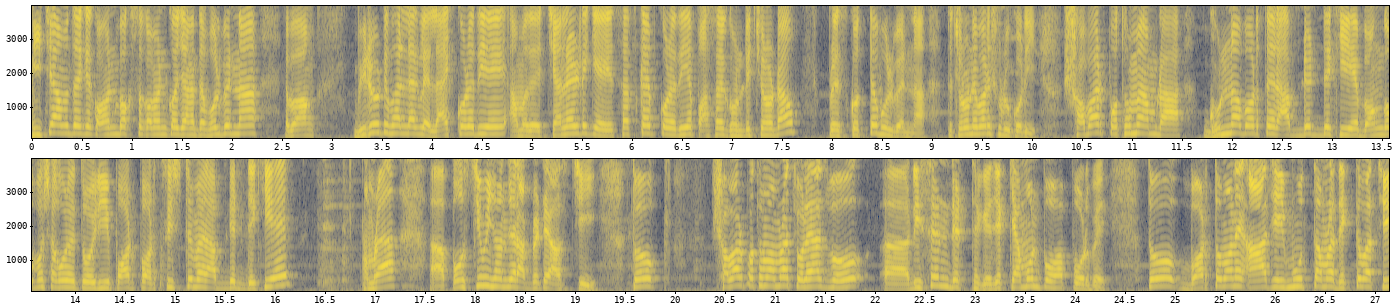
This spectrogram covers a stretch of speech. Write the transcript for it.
নিচে আমাদেরকে কমেন্ট বক্সে কমেন্ট করে জানাতে ভুলবেন না এবং ভিডিওটি ভালো লাগলে লাইক করে দিয়ে আমাদের চ্যানেলটিকে সাবস্ক্রাইব করে দিয়ে পাশের ঘন্টির চিহ্নটাও প্রেস করতে ভুলবেন না। তো চলুন এবারে শুরু করি। সবার প্রথমে আমরা ঘূর্ণাবর্তের আপডেট দেখিয়ে, বঙ্গোপসাগরে তৈরি পরপর সিস্টেমের আপডেট দেখিয়ে আমরা পশ্চিমী ঝঞ্ঝার আপডেটে আসছি। তো সবার প্রথম আমরা চলে আসব রিসেন্ট ডেট থেকে যে কেমন প্রভাব পড়বে। তো বর্তমানে আজ এই মুহূর্তে আমরা দেখতে পাচ্ছি,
